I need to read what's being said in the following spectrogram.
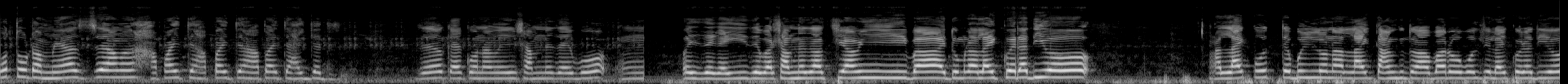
কতটা ম্যাচ যে আমি হাঁপাইতে হাঁপাইতে হাঁপাইতে হাইকা দিছি। যাই হোক, এখন আমি সামনে যাইব। ওই জায়গায় ঈদ, এবার সামনে যাচ্ছি আমি। ভাই তোমরা লাইক করে দিও। আর লাইক করতে বলল না লাইক আমি কিন্তু আবারও বলছি লাইক করে দিও।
